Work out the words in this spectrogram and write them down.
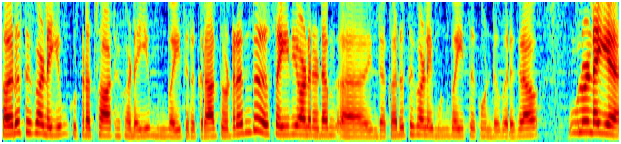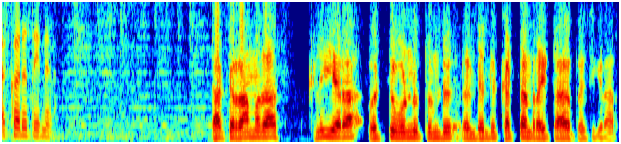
கருத்துகளையும் குற்றச்சாட்டுகளையும் முன்வைத்திருக்கிறார். தொடர்ந்து செய்தியாளரிடம் இந்த கருத்துக்களை முன்வைத்து கொண்டு வருகிறார். உங்களுடைய கருத்து என்ன? டாக்டர் ராமதாஸ் கிளியரா வெட்டு ஒன்று துண்டு ரெண்டு என்று கட்டன் ரைட்டாக பேசுகிறார்.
